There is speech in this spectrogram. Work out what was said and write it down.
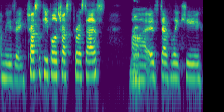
amazing. Trust the people, trust the process. Yeah. Uh, it's definitely key.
